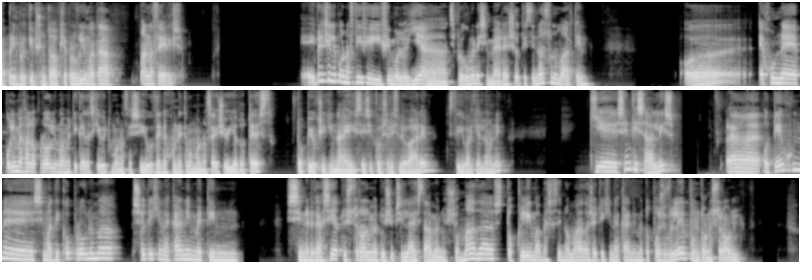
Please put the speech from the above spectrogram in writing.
Πριν προκύψουν τα όποια προβλήματα αναφέρεις. Ε, υπήρξε λοιπόν αυτή η φημολογία τις προηγούμενες ημέρες ότι στην Άστον Μάρτιν έχουν πολύ μεγάλο πρόβλημα με την κατασκευή του μονοθεσίου. Δεν έχουν έτοιμο μονοθέσιο για το τεστ, το οποίο ξεκινάει στις 23 Φλεβάρι στη Βαρκελόνη. Και συν της άλλης, ε, ότι έχουν σημαντικό πρόβλημα σε ό,τι έχει να κάνει με την συνεργασία του Στρόλ με τους υψηλά ιστάμενου της ομάδας, το κλίμα μέσα στην ομάδα, σε ό,τι έχει να κάνει με το πώς βλέπουν τον Στρόλ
